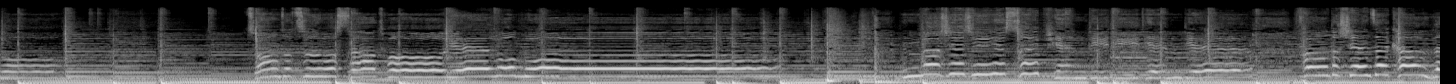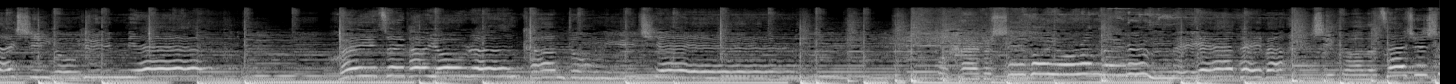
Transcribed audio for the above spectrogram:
落，装作自我洒脱也落寞。那些记忆碎片，滴滴点点，放到现在看来心有余孽，回忆最怕有人看懂一切，我害怕是否有再去习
